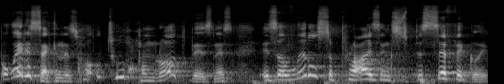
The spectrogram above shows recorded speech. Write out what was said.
But wait a second, this whole two Humrot business is a little surprising specifically specifically,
